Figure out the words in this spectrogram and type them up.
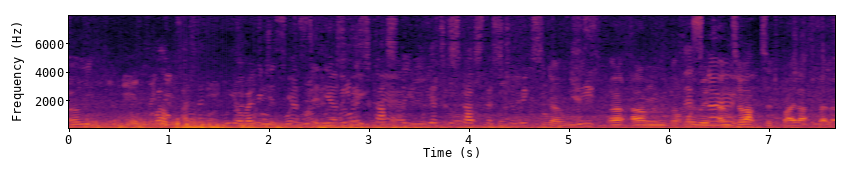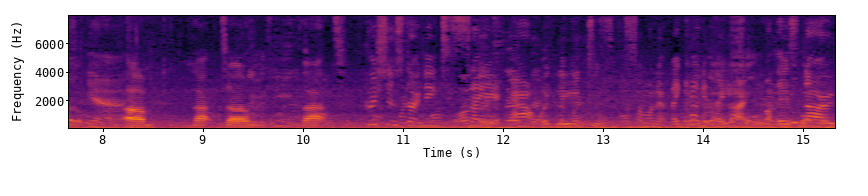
um, well, I think we already We discussed it the other we week, discussed, yeah. the, we discussed this two weeks ago. We, uh, um, before There's we were no- interrupted by that fellow. Yeah. Um, that um, that Christians don't need to say it outwardly to someone else. They can if they like, but there's no.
